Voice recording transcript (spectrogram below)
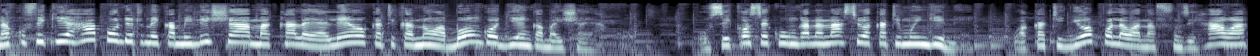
Na kufikia hapo ndio tumekamilisha makala ya leo katika Noa Bongo Jenga Maisha Yako. Usikose kuungana nasi wakati mwingine, wakati jopo la wanafunzi hawa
